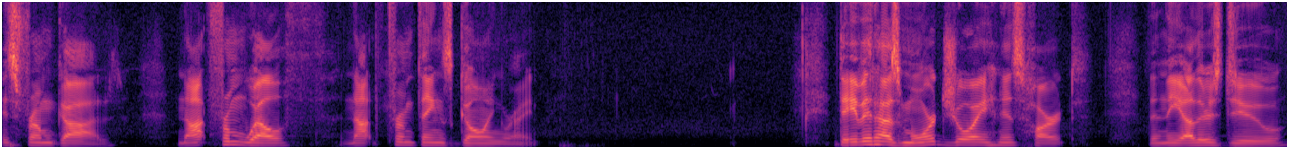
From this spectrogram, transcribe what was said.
is from God, not from wealth, not from things going right. David has more joy in his heart than the others do.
